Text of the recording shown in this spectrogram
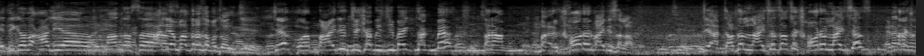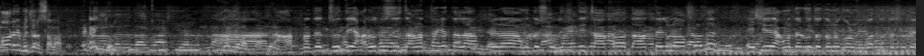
এদিকে হলো আলিয়া মাদ্রাসা। আলিয়া মাদ্রাসা পর্যন্ত যে বাইরে যেসব ইজি বাইক থাকবে তারা শহরের বাইরে চালাবে। যে যাদের লাইসেন্স আছে শহরের লাইসেন্স তারা শহরের ভিতরে চালাবে। এটাই তো। ধন্যবাদ। আপনাদের যদি আরও কিছু জানার থাকে তাহলে আপনারা আমাদের সমিতিতে চা খাওয়া দাওয়াত এগুলো আপনাদের এসে আমাদের ঊর্ধ্বতন কর্মকর্তাদের সাথে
